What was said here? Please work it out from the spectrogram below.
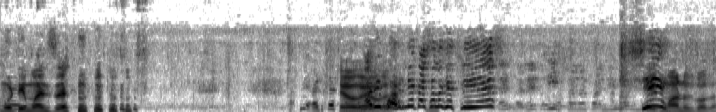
मोठी माणसं. एक माणूस बघा.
